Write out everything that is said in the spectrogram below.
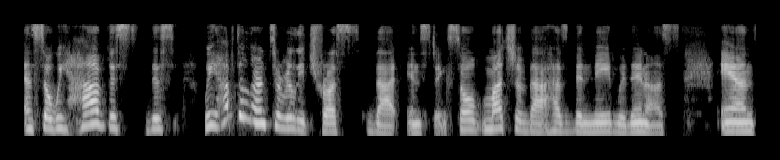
and so we have this, this, we have to learn to really trust that instinct. So much of that has been made within us. And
